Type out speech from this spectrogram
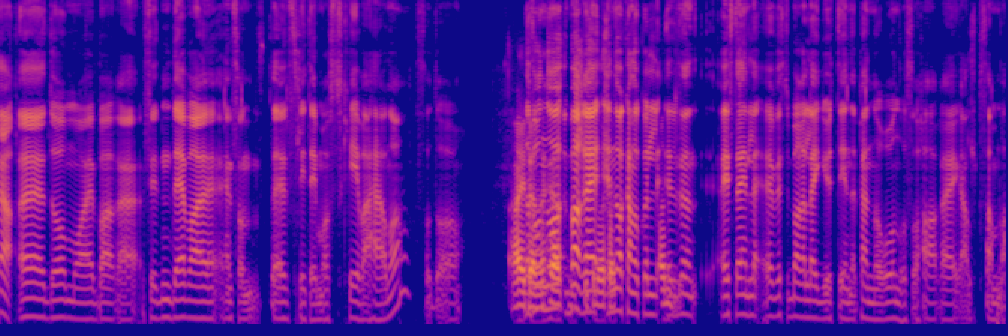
Ja, eh, da må jeg bare Siden det var en sånn Det sliter jeg med å skrive her nå, så da Nei, Derfor, nå, bare, nå kan dere sånn, Øystein, hvis du bare legger ut dine penner og runder, så har jeg alt samla.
